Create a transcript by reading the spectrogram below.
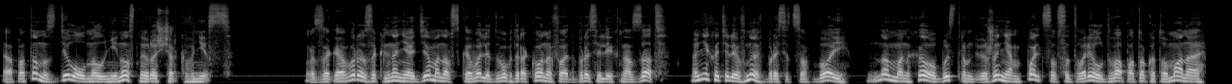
а потом сделал молниеносный росчерк вниз. Заговоры заклинания демонов сковали двух драконов и отбросили их назад. Они хотели вновь броситься в бой, но Манхао быстрым движением пальцев сотворил два потока тумана,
